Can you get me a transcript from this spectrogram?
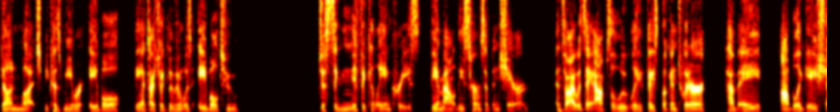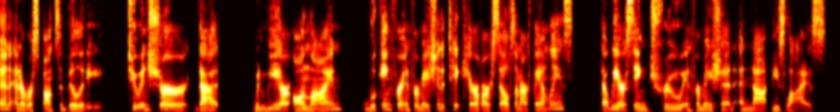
done much because we were able, the anti choice movement was able to just significantly increase the amount these terms have been shared. And so I would say absolutely. Facebook and Twitter have a obligation and a responsibility to ensure that when we are online looking for information to take care of ourselves and our families, that we are seeing true information and not these lies.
